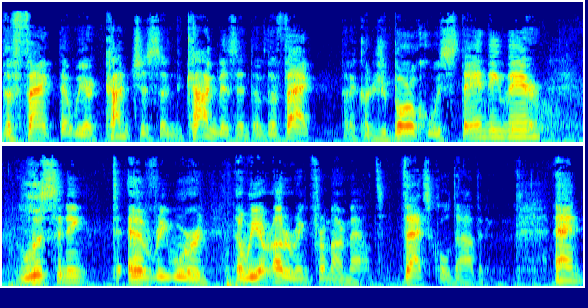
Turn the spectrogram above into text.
the fact that we are conscious and cognizant of the fact that a Kodesh Baruch Hu is standing there, listening to every word that we are uttering from our mouths. That's called davening. And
